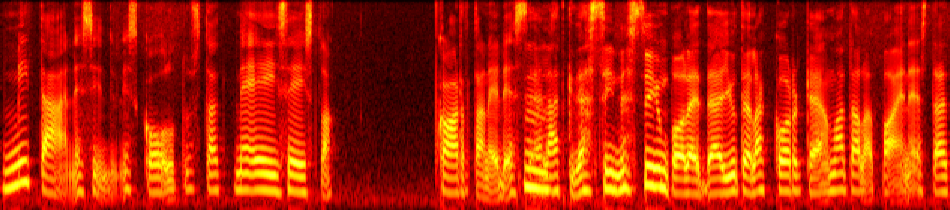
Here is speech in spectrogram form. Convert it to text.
mitään esiintymiskoulutusta. Me ei seistä kartan edessä mm. ja lätkitä sinne symboleita ja jutella korkea- ja matalapaineesta. Et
